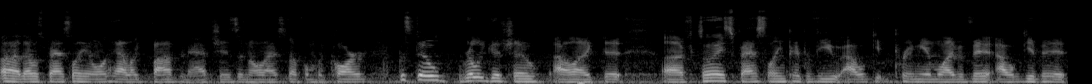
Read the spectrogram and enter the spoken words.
uh, that was Fastlane. It only had like five matches and all that stuff on the card. But still, really good show. I liked it. Uh, for tonight's Fastlane pay per view, I will get premium live event. I will give it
